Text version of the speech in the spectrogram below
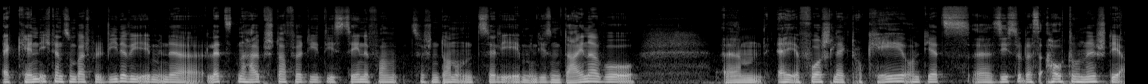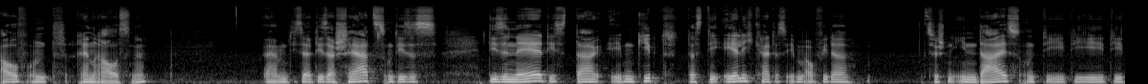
erkenne ich dann zum Beispiel wieder, wie eben in der letzten Halbstaffel die, die Szene von, zwischen Don und Sally eben in diesem Diner, wo ähm, er ihr vorschlägt, okay, und jetzt äh, siehst du das Auto, ne, steh auf und renn raus, ne? Ähm, dieser, dieser Scherz und dieses, diese Nähe, die es da eben gibt, dass die Ehrlichkeit es eben auch wieder zwischen ihnen da ist und die, die, die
